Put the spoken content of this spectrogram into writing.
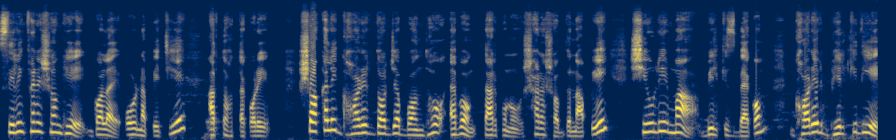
সিলিং ফ্যানের সঙ্গে গলায় ওড়না পেঁচিয়ে আত্মহত্যা করে। সকালে ঘরের দরজা বন্ধ এবং তার কোনো সারা শব্দ না পেয়ে শিউলির মা বিলকিস বেগম ঘরের ভেলকি দিয়ে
